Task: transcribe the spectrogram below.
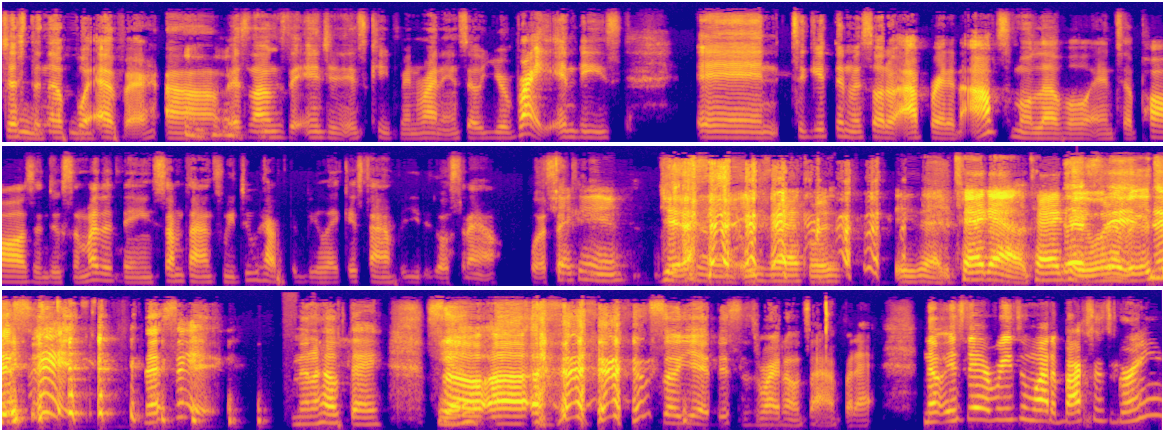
just enough Mhm. whatever. Um, Mhm. as long as the engine is keeping running. So you're right. In these and to get them to sort of operate at an optimal level and to pause and do some other things, sometimes we do have to be like, it's time for you to go sit down for a Check second. in. Yeah. Check in. Exactly. Exactly. Tag out. Tag That's in. Whatever. it. That's it. That's it. Mental health day. So, Yeah. uh, so yeah, this is right on time for that. Now, is there a reason why the box is green?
